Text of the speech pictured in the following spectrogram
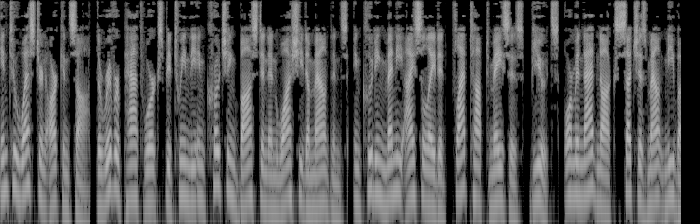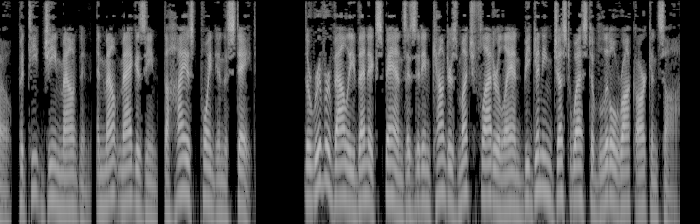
Into western Arkansas, the river path works between the encroaching Boston and Ouachita Mountains, including many isolated, flat-topped mesas, buttes, or monadnocks such as Mount Nebo, Petit Jean Mountain, and Mount Magazine, the highest point in the state. The river valley then expands as it encounters much flatter land beginning just west of Little Rock, Arkansas.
